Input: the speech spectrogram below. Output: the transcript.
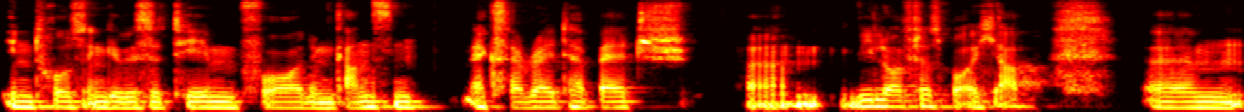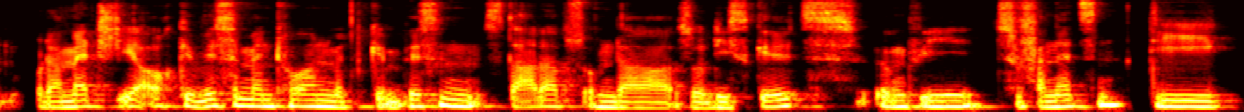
Intros in gewisse Themen vor dem ganzen Accelerator-Badge? Ähm, wie läuft das bei euch ab? Ähm, oder matcht ihr auch gewisse Mentoren mit gewissen Startups, um da so die Skills irgendwie zu vernetzen? Die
